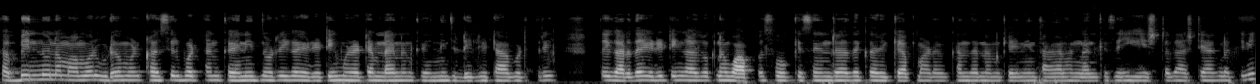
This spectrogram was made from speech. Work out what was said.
ಕಬ್ಬಿಂದು ನಮ್ಮ ಮಾಮವ್ರು ವಿಡಿಯೋ ಮಾಡಿ ಕಳ್ಸಿರ್ ಬಟ್ ನನ್ನ ಕೈನಿದ್ದು ನೋಡ್ರಿ, ಈಗ ಎಡಿಟಿಂಗ್ ಮಾಡೋ ಟೈಮ್ನಾಗ ನನ್ನ ಕೈನಿದ್ದು ಡಿಲೀಟ್ ಆಗ್ಬಿಡ್ತ್ರಿ. ಸೊ ಈಗ ಅರ್ಧ ಎಡಿಟಿಂಗ್ ಆಗ್ಬೇಕು ನಾ ವಾಪಸ್ ಹೋಗ್ಕೆಸೇನ್ರಿ ಅದಕ್ಕೆ ರಿಕ್ಯಾಪ್ ಮಾಡ್ಬೇಕಂದ್ರೆ ನನ್ನ ಕೈನಿಂದ ಆಗಲ್ಲ, ಹಂಗೆ ಅನ್ಕೆಸಿ. ಈಗ ಎಷ್ಟದ ಅಷ್ಟೇ ಆಗ್ಲತ್ತೀನಿ.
